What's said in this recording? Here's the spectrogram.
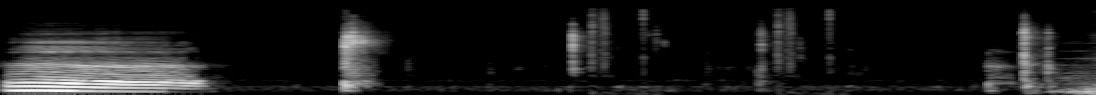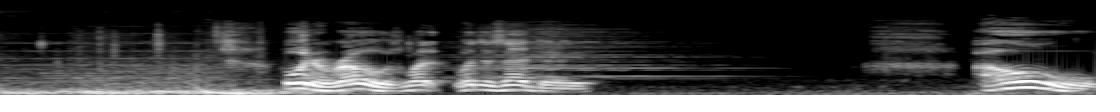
Hmm. Oh, and a rose. What what does that do? Oh.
